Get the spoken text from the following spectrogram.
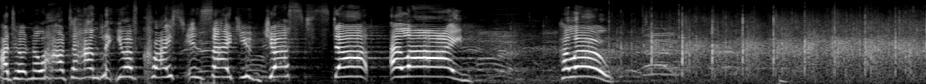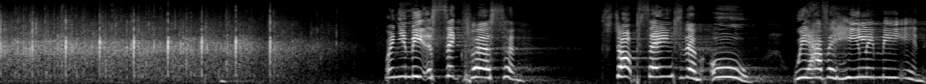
I don't know how to handle it. You have Christ inside you. Just start a line. Hello. When you meet a sick person, stop saying to them, Oh, we have a healing meeting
